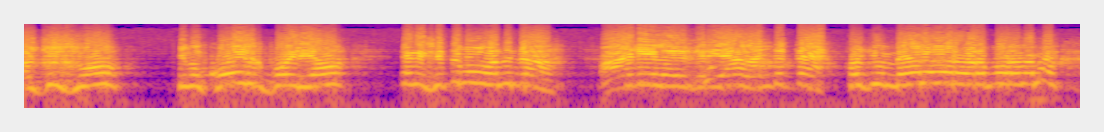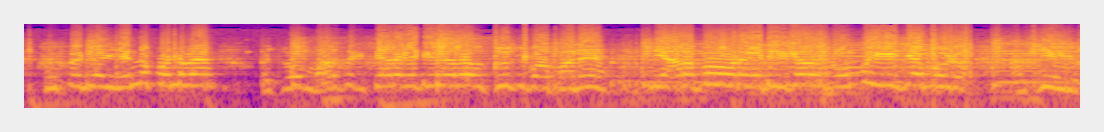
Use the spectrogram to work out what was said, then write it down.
அச்சோ இவன் கோயிலுக்கு போயியா எங்க சித்தப்பன் வந்துட்டான் மாடியில இருக்கிறியா? வந்துட்டேன். ஐயோ மேல வேற வர போறானே என்ன பண்ணுவேன்? ஐயோ மரத்துக்கு சேலை கட்டி தூக்கி பாப்பானே நீ அரப்பாவோட கட்டிருக்க ரொம்ப ஈஸியா போயிடும். அங்கே இரு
